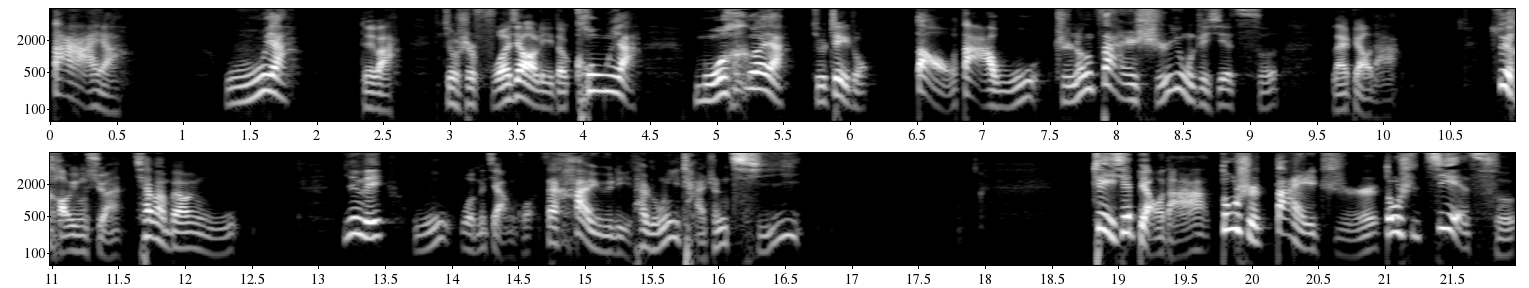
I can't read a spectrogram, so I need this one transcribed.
大呀、无呀，对吧？就是佛教里的空呀、摩诃呀，就这种道大无，只能暂时用这些词来表达。最好用玄，千万不要用无，因为无我们讲过，在汉语里它容易产生歧义。这些表达都是代指，都是介词。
